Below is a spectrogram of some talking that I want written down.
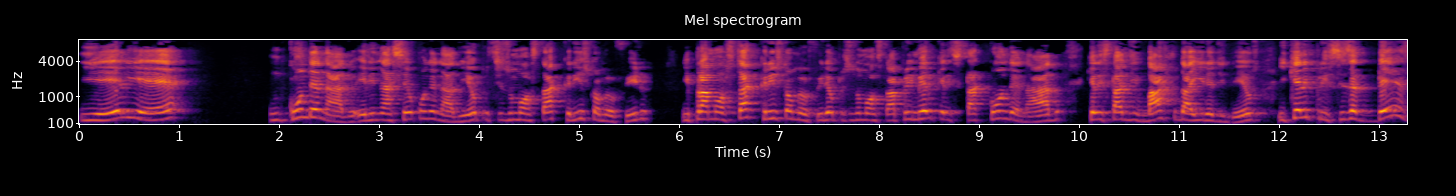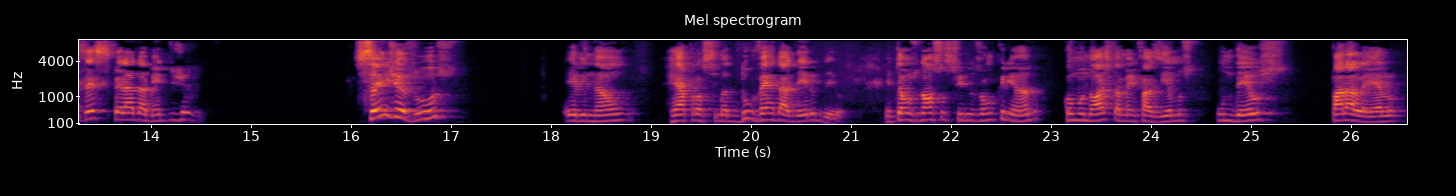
e ele é um condenado, ele nasceu condenado. E eu preciso mostrar Cristo ao meu filho e para mostrar Cristo ao meu filho, eu preciso mostrar primeiro que ele está condenado, que ele está debaixo da ira de Deus e que ele precisa desesperadamente de Jesus. Sem Jesus, ele não reaproxima do verdadeiro Deus. Então os nossos filhos vão criando, como nós também fazíamos, um Deus paralelo,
